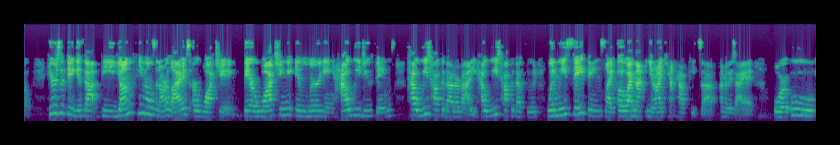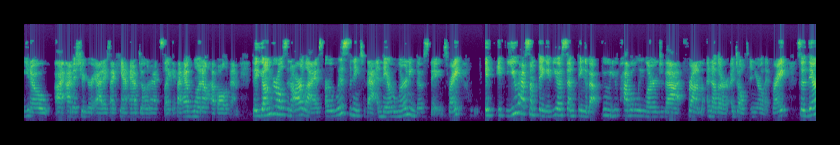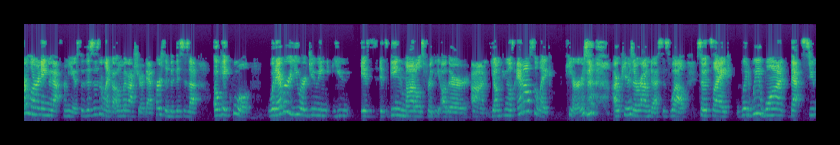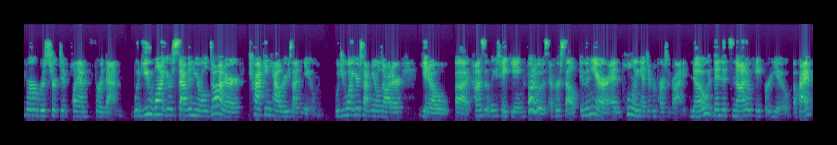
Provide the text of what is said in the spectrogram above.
here's the thing is that the young females in our lives are watching. They are watching and learning how we do things, how we talk about our body, how we talk about food. When we say things like, oh, I'm not, you know, I can't have pizza, I'm on a diet. Or, ooh, you know, I, I'm a sugar addict, I can't have donuts. Like, if I have one, I'll have all of them. The young girls in our lives are listening to that and they are learning those things, right? if, if you have something, if you have something about food, you probably learned that from another adult in your life, right? So they're learning that from you. So this isn't like, a, oh my gosh, you're a bad person, but this is a, okay, cool. Whatever you are doing, you is it's being modeled for the other um, young females and also like peers, our peers around us as well. So it's like, would we want that super restrictive plan for them? Would you want your seven year old daughter tracking calories on Noom? Would you want your seven year old daughter, you know, uh, constantly taking photos of herself in the mirror and pulling at different parts of her body? No, then it's not okay for you. Okay.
